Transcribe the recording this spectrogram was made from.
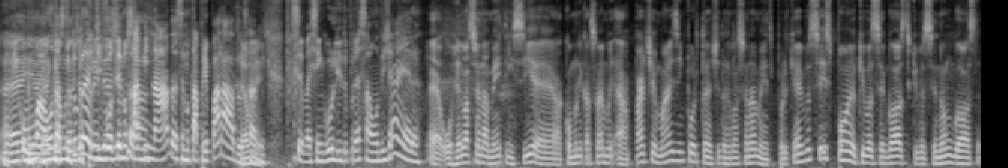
Vai vir É, como uma é onda muito de grande. E você não sabe nada, você não tá preparado, Realmente. sabe? Você vai ser engolido por essa onda e já era. É, o relacionamento em si, é a comunicação é a parte mais importante do relacionamento, porque aí você expõe o que você gosta, o que você não gosta,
